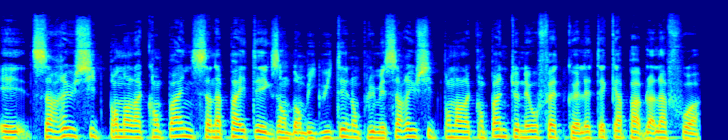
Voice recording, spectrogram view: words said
Et sa réussite pendant la campagne, ça n'a pas été exempt d'ambiguïté non plus, mais sa réussite pendant la campagne tenait au fait qu'elle était capable à la fois,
